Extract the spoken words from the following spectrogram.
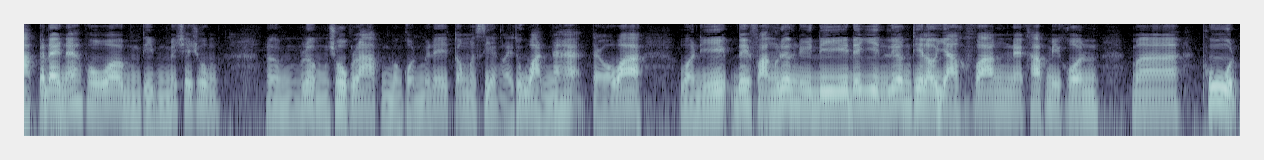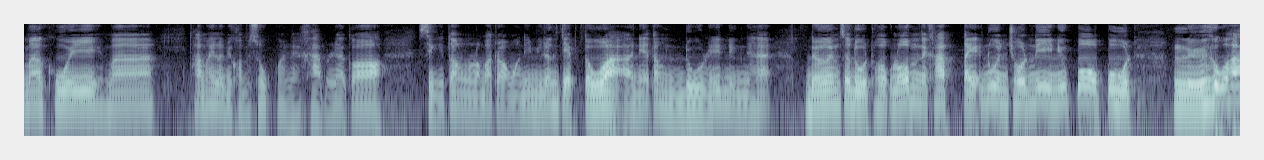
ากก็ได้นะ เพราะว่าบางทีมันไม่ใช่ช่วง เรื่องของโชคลาภบางคนไม่ได้ต้องมาเสี่ยงอะไรทุกวันนะฮะ แต่ว่าว่าวันนี้ได้ฟังเรื่องดีๆ ได้ยินเรื่องที่เราอยากฟังนะครับ มีคนมาพูดมาคุยมาทำให้เรามีความสุขนะครับ แล้วก็สิ่งที่ต้องระมัดระวังวันนี้มีเรื่องเจ็บตัว อันนี้ต้องดูนิดนึงนะฮะ เดินสะดุดหกล้มนะครับ เตะนู่นชนนี่นิ้วโป้ปูด หรือว่า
